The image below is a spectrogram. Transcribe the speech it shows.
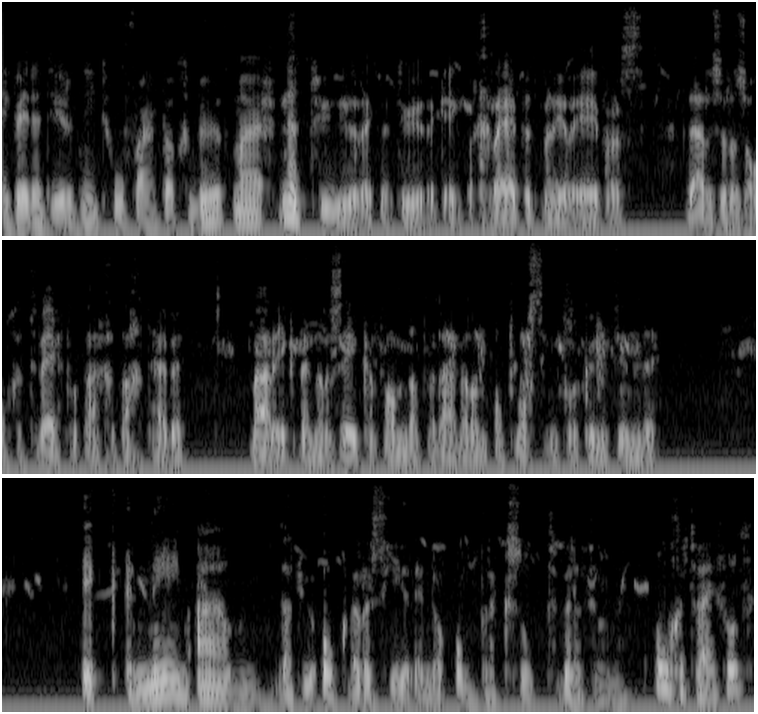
Ik weet natuurlijk niet hoe vaak dat gebeurt, maar Natuurlijk, natuurlijk. Ik begrijp het, meneer Evers. Daar zullen ze ongetwijfeld aan gedacht hebben. Maar ik ben er zeker van dat we daar wel een oplossing voor kunnen vinden. Ik neem aan dat u ook wel eens hier in de omtrek zult willen filmen. Ongetwijfeld.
